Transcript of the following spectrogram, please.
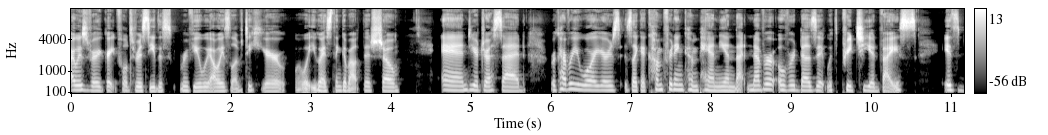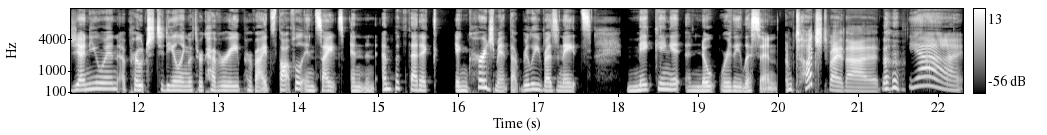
I was very grateful to receive this review. We always love to hear what you guys think about this show. And Deirdre said, Recovery Warriors is like a comforting companion that never overdoes it with preachy advice. Its genuine approach to dealing with recovery provides thoughtful insights and an empathetic encouragement that really resonates, making it a noteworthy listen. I'm touched by that. yeah.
